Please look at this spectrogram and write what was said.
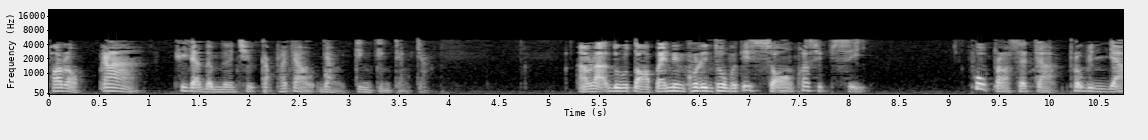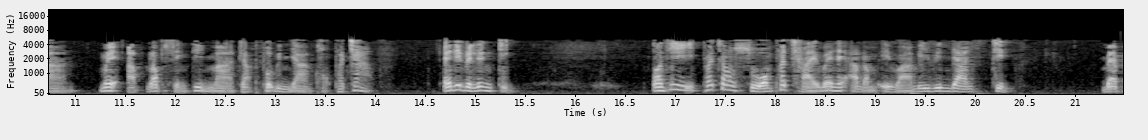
เพราะเรากล้าที่จะดำเนินชีวิตกับพระเจ้าอย่างจริงๆจังๆ เอาละดูต่อไปหนึ่งโครินธ์บทที่สองข้อสิบสี่ผู้ปราศจากพระวิญญาณไม่อาจรับสิ่งที่มาจากพระวิญญาณของพระเจ้าอันนี้เป็นเรื่องจริง ตอนที่พระเจ้าสวมพระฉายไว้ในอาดัมเอวา มีวิญญาณจิต แบบ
